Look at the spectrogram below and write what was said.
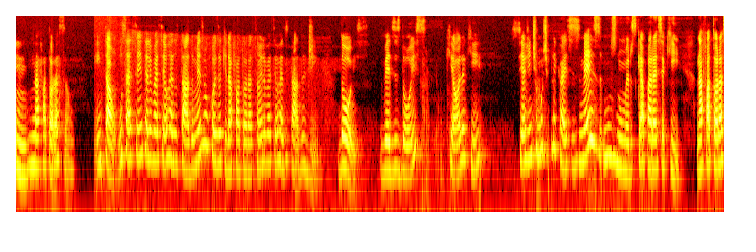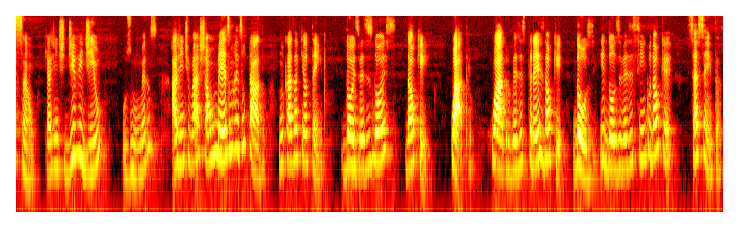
1 na fatoração. Então, o 60 ele vai ser o resultado, mesma coisa que da fatoração, ele vai ser o resultado de 2 vezes 2, que olha aqui, se a gente multiplicar esses mesmos números que aparecem aqui na fatoração, que a gente dividiu os números, a gente vai achar o mesmo resultado. No caso aqui eu tenho 2 vezes 2 dá o quê? 4. 4 vezes 3 dá o quê? 12. E 12 vezes 5 dá o quê? 60.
